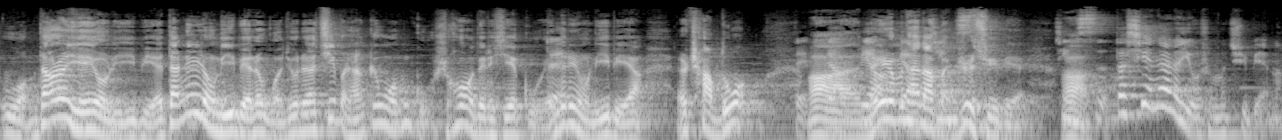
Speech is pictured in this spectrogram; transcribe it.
我们当然也有离别，但那种离别呢，我觉得基本上跟我们古时候的那些古人的那种离别啊，而差不多啊，没什么太大本质区别啊。但现在的有什么区别呢？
